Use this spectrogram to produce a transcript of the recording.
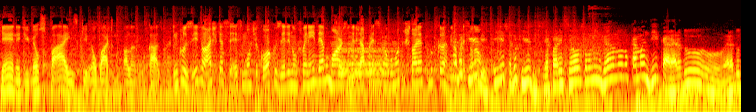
Kennedy, meus pais, que é o Batman falando no caso, né? Inclusive, eu acho que esse, esse Morticocos, ele não foi nem ideia do Morrison, ele já apareceu em alguma outra história do Kirby, não É do apareceu não? Kirby, isso, é do Kirby. Ele apareceu, se eu não me engano, no, no Kamandi, cara. Era do. Era do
